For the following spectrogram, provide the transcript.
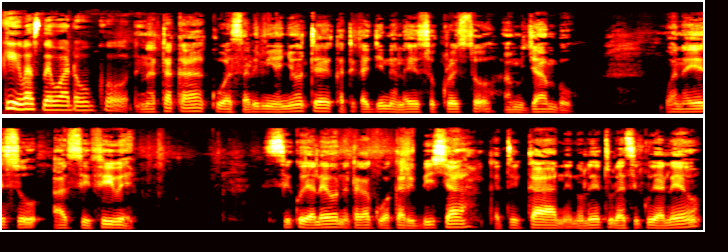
Give us the word of God. Nataka kuwasalimia nyote katika jina la Yesu Kristo. Hamjambo. Bwana Yesu asifiwe. Siku ya leo nataka kuwakaribisha katika neno letu la siku ya leo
